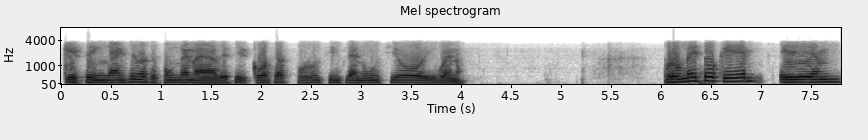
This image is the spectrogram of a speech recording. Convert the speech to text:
que se enganchen o se pongan a decir cosas por un simple anuncio y bueno. Prometo que eh,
